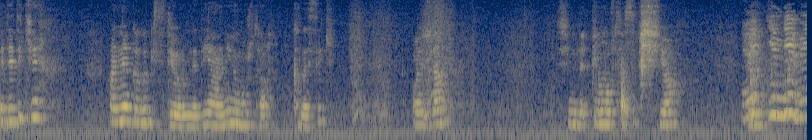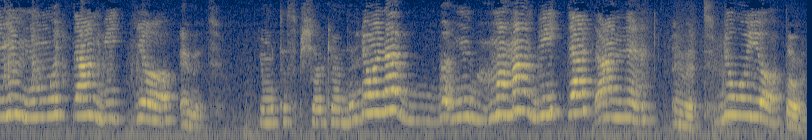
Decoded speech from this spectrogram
Ve dedi ki anne gıgık istiyorum dedi. Yani yumurta. Klasik. O yüzden şimdi yumurtası pişiyor. Evet, şimdi benim yumurtam bitiyor. Evet. Yumurtası pişerken de Sonra mama bitecek anne. evet Doğuyor. doğru.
